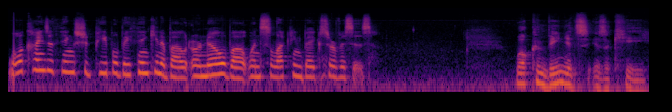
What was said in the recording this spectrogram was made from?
What kinds of things should people be thinking about or know about when selecting bank services? Well, convenience is a key,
